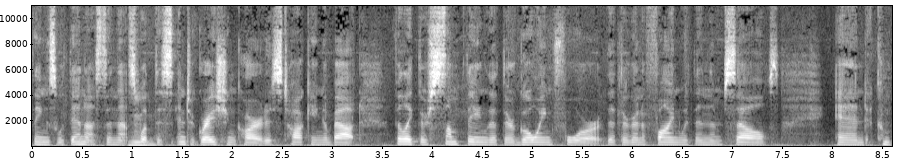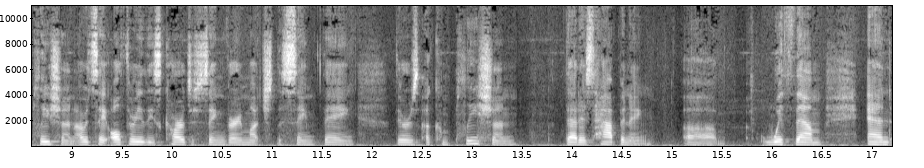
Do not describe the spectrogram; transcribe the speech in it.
things within us, and that's what this integration card is talking about. I feel like there's something that they're going for that they're going to find within themselves and completion. I would say all three of these cards are saying very much the same thing. There's a completion that is happening um, with them. And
